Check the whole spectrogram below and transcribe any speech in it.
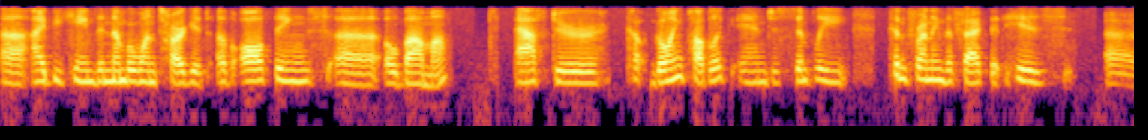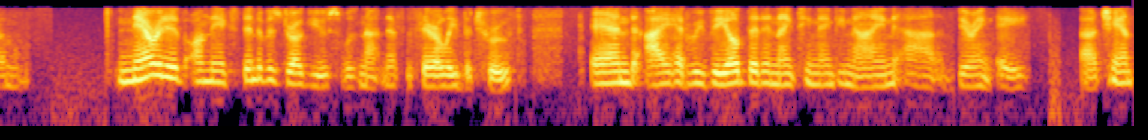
uh, I became the number one target of all things uh, Obama after co- going public and just simply confronting the fact that his um, narrative on the extent of his drug use was not necessarily the truth. And I had revealed that in 1999, uh, during a uh, chance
